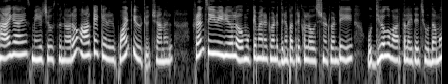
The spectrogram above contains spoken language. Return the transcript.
హాయ్ గాయస్ మీరు చూస్తున్నారు RK career point YouTube channel friends ఈ వీడియోలో ముఖ్యమైనటువంటి దినపత్రికల్లో వచ్చినటువంటి ఉద్యోగ వార్తలు అయితే చూద్దాము.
